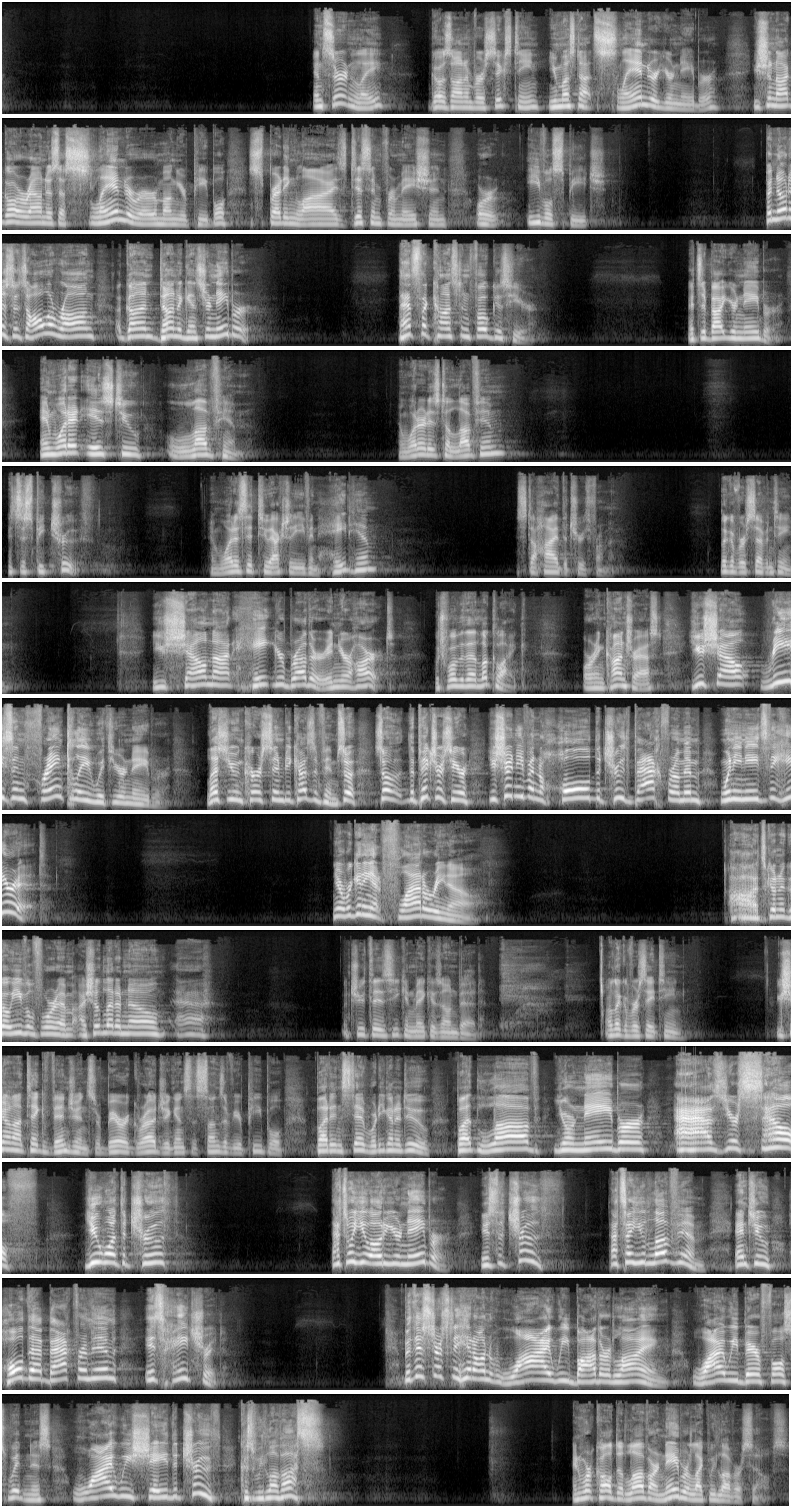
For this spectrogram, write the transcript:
And certainly, goes on in verse 16, you must not slander your neighbor. You shall not go around as a slanderer among your people, spreading lies, disinformation, or evil speech. But notice it's all a wrong done against your neighbor. That's the constant focus here. It's about your neighbor and what it is to love him. And what it is to love him is to speak truth. And what is it to actually even hate him? It's to hide the truth from him. Look at verse 17. You shall not hate your brother in your heart, which what would that look like? Or in contrast, you shall reason frankly with your neighbor, lest you incur sin because of him. So, so the picture's here, you shouldn't even hold the truth back from him when he needs to hear it. You know, we're getting at flattery now. Oh, it's going to go evil for him. I should let him know. Eh. The truth is, he can make his own bed. Or look at verse 18. You shall not take vengeance or bear a grudge against the sons of your people, but instead, what are you going to do? But love your neighbor as yourself. You want the truth? That's what you owe to your neighbor, is the truth. That's how you love him. And to hold that back from him is hatred. But this starts to hit on why we bother lying, why we bear false witness, why we shade the truth, because we love us. And we're called to love our neighbor like we love ourselves.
